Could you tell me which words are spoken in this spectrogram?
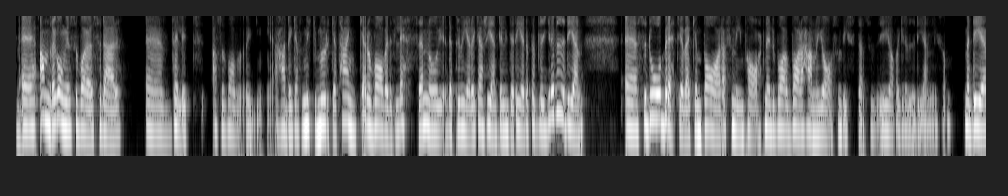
Mm. Eh, andra gången så var jag sådär eh, väldigt, alltså var, hade ganska mycket mörka tankar och var väldigt ledsen och deprimerad, och kanske egentligen inte redo för att bli gravid igen. Eh, så då berättade jag verkligen bara för min partner, det var bara han och jag som visste att jag var gravid igen. Liksom. Men det,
